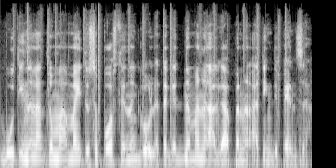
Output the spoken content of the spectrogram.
Buti na lang tumama ito sa poste ng goal at agad naman naagapan ng ating depensa.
